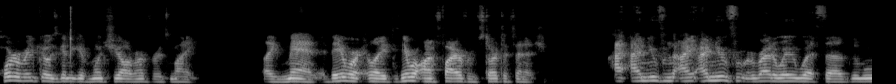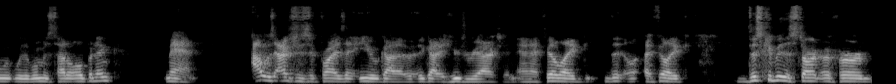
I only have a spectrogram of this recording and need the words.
Puerto Rico is going to give Montreal a run for its money. Like, man, they were like they were on fire from start to finish. I, I knew from I, I, knew from right away with uh, the with the women's title opening, man, I was actually surprised that Iyo got a got a huge reaction, and I feel like I feel like this could be the start of her.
